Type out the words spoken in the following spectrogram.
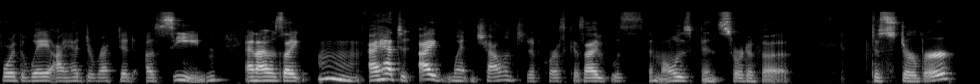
for the way i had directed a scene and i was like hmm i had to i went and challenged it of course because i was i'm always been sort of a disturber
